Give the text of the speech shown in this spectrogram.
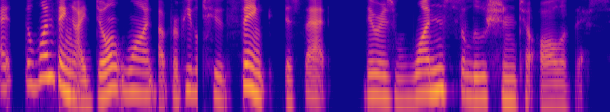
I, the one thing I don't want uh, for people to think is that there is one solution to all of this.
